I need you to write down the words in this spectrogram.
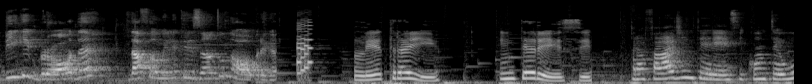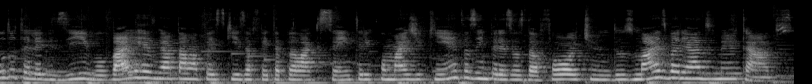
Big Brother da família Crisanto Nóbrega. Letra I interesse. Para falar de interesse e conteúdo televisivo, vale resgatar uma pesquisa feita pela Accenture com mais de 500 empresas da Fortune dos mais variados mercados.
